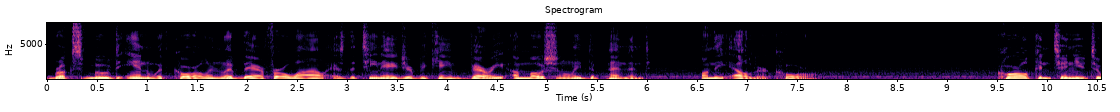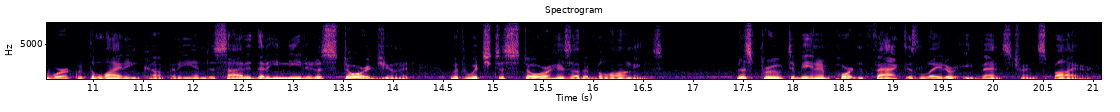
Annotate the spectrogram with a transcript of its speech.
Brooks moved in with Corll and lived there for a while as the teenager became very emotionally dependent on the elder Corll. Corll continued to work with the lighting company and decided that he needed a storage unit with which to store his other belongings. This proved to be an important fact as later events transpired.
